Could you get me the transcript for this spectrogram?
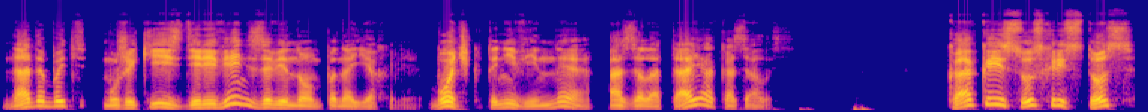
Надо быть, мужики из деревень за вином понаехали. Бочка-то невинная, а золотая оказалась. Как Иисус Христос,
